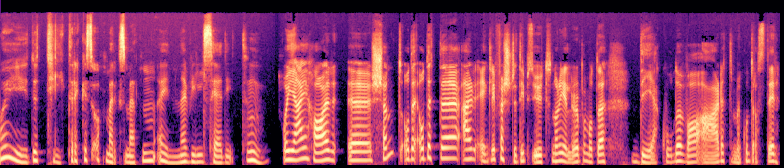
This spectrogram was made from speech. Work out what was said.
Oi, du tiltrekkes oppmerksomheten, øynene vil se dit. Og jeg har eh, skjønt, og, det, og, dette er egentlig første tips ut når det gjelder å på en måte dekode hva er dette med kontraster.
